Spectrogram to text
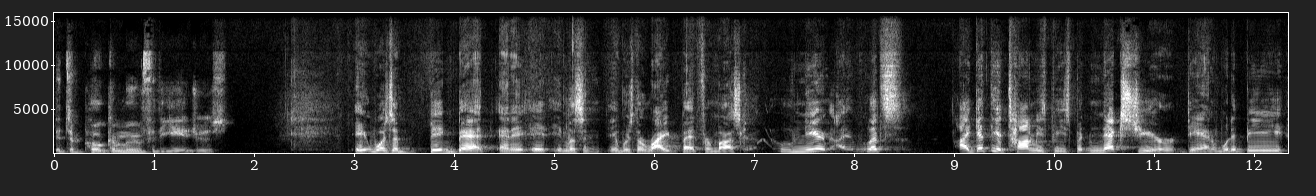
it's a poker move for the ages. It was a big bet, and it, it, it listen, it was the right bet for Musk. Near, let's I get the autonomy piece, but next year, Dan, would it be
